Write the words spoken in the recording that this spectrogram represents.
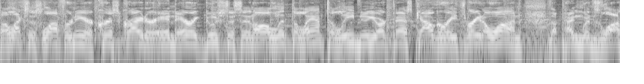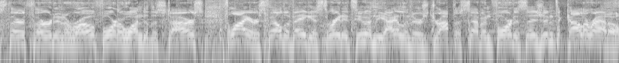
Alexis Lafreniere, Chris Kreider, and Erik Gustafsson all lit the lamp to lead New York past Calgary 3 1. The Penguins lost their third in a row, 4 1 to the Stars. Flyers fell to Vegas 3 2, and the Islanders dropped a 7 4 decision to Colorado.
